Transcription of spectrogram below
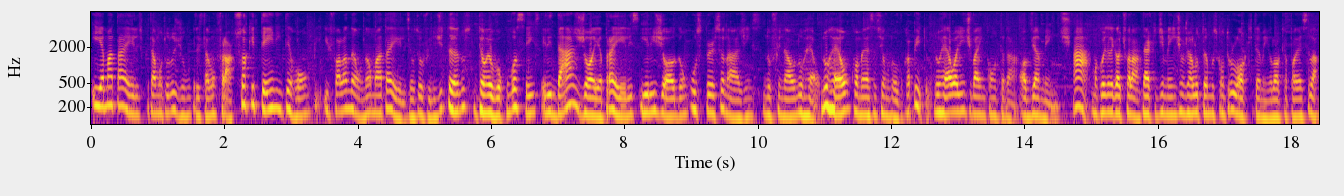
Ia matar eles porque estavam todos juntos, eles estavam fracos. Só que Tane interrompe e fala: Não, não mata eles. Eu sou filho de Thanos, então eu vou com vocês. Ele dá a joia para eles e eles jogam os personagens no final no Hell. No Hell começa-se um novo capítulo. No Hell a gente vai encontrar, obviamente. Ah, uma coisa legal de falar: Dark Dimension já lutamos contra o Loki também. O Loki aparece lá.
